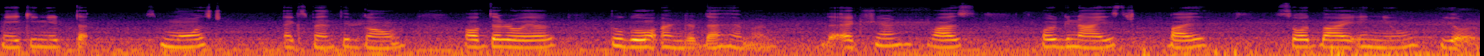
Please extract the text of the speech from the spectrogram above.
making it the most expensive gown of the royal to go under the hammer. The action was organized by Sotheby's in New York.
